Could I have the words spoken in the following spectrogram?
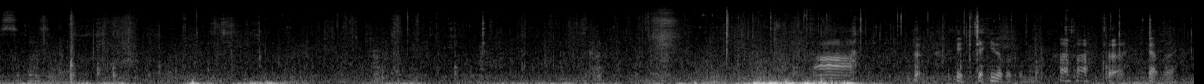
すごいぞああめっちゃいいのか飛んだやばい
